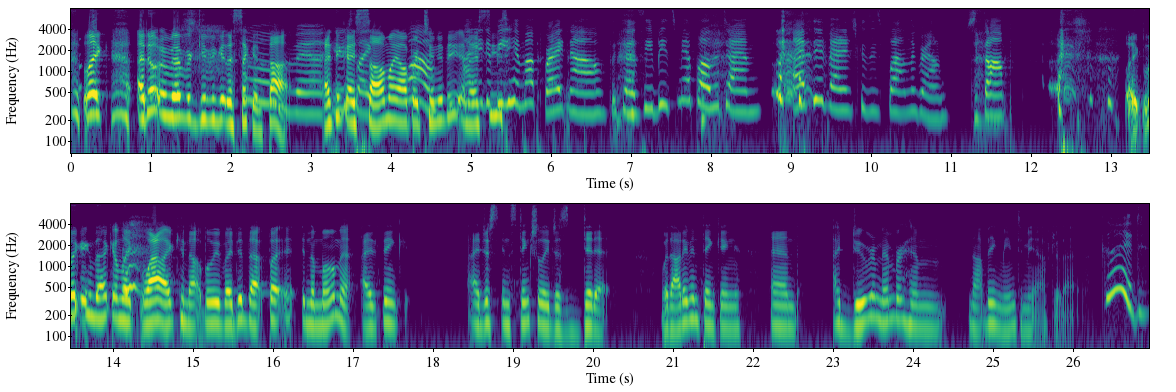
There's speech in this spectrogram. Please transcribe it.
like I don't remember giving it a second Oh, thought. man. I think I like, saw my "Wow, opportunity and I I, need to beat him up right now because he beats me up all the time. I have the advantage because he's flat on the ground. Stomp. like looking back, I'm like, wow, I cannot believe I did that. But in the moment, I think I just instinctually just did it without even thinking, and I do remember him not being mean to me after that Good.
